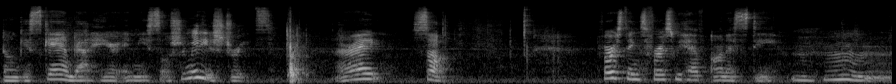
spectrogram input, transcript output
don't get scammed out here in these social media streets, all right? So First things first, we have honesty. Mm-hmm.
